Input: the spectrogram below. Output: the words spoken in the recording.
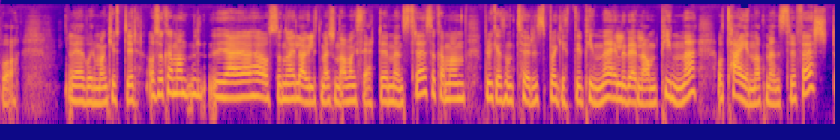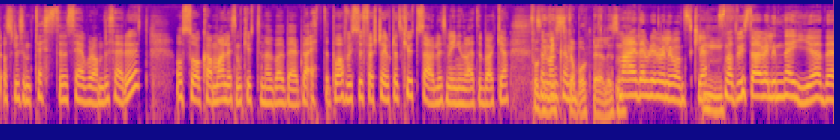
på Eh, hvor man kutter. Og så kan man, jeg har også når jeg lager litt mer sånn avanserte mønstre, så kan man bruke en sånn tørr spagettipinne eller en eller annen pinne og tegne opp mønsteret først, og så liksom teste og se hvordan det ser ut. Og så kan man liksom kutte med barberblad etterpå. For hvis du først har gjort et kutt, så er det liksom ingen vei tilbake. Får ikke viska bort det, liksom? Nei, det blir veldig vanskelig. Mm. Sånn at hvis det er veldig nøye det,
